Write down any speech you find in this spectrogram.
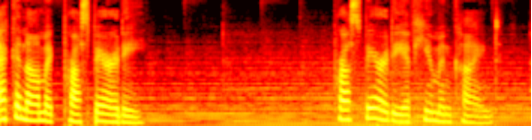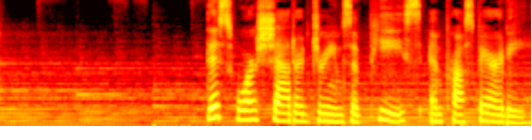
Economic prosperity. Prosperity of humankind. This war shattered dreams of peace and prosperity.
